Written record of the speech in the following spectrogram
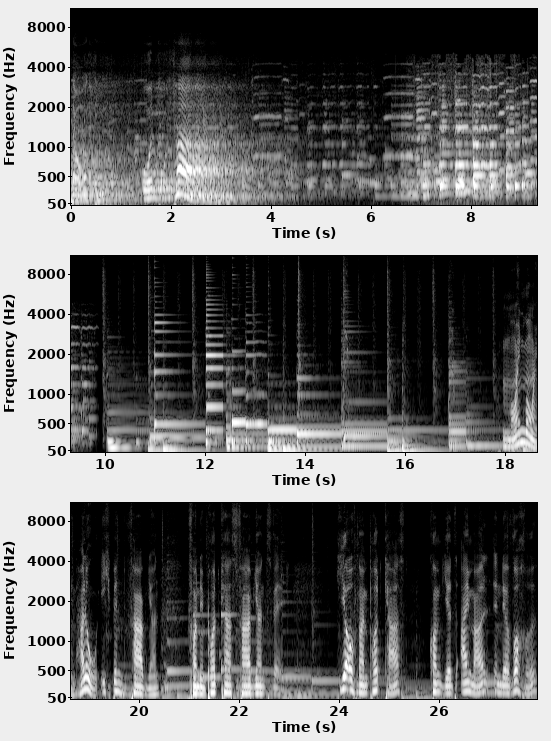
Klausi und Fabian. Moin Moin, hallo, ich bin Fabian von dem Podcast Fabians Welt. Hier auf meinem Podcast kommt jetzt einmal in der Woche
